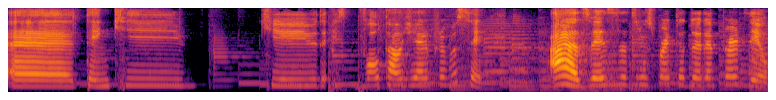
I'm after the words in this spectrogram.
é, tem que, que voltar o dinheiro para você. Ah, às vezes a transportadora perdeu.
